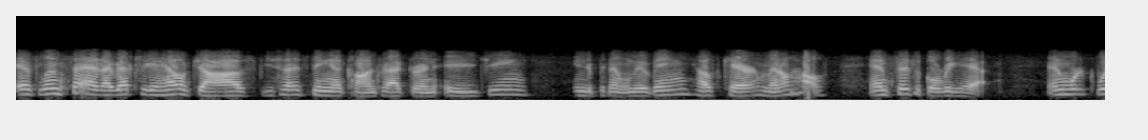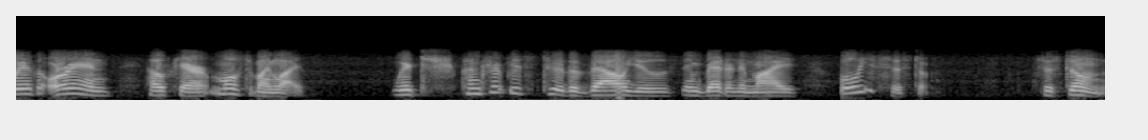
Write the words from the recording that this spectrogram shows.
As Lynn said, I've actually held jobs besides being a contractor in aging, independent living, healthcare, mental health, and physical rehab, and worked with or in healthcare most of my life, which contributes to the values embedded in my belief system systems.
